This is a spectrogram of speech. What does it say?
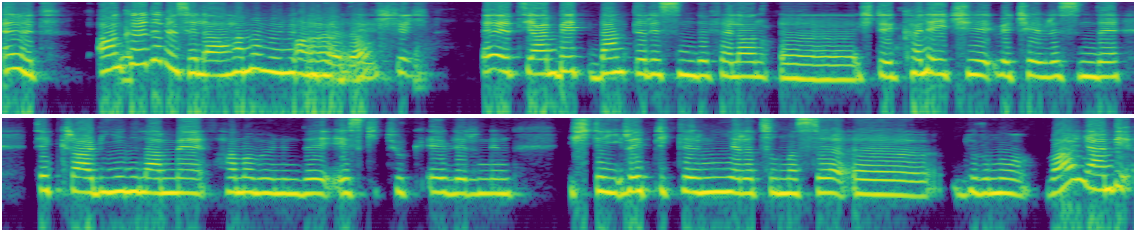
evet. Ankara'da mesela hamam önü Ankara'da. şey Evet yani Bent Deresi'nde falan e, işte kale içi ve çevresinde tekrar bir yenilenme hamam önünde eski Türk evlerinin işte repliklerinin yaratılması e, durumu var. Yani bir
